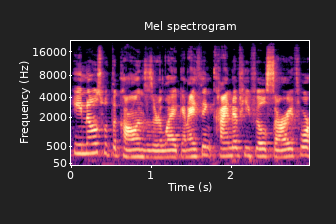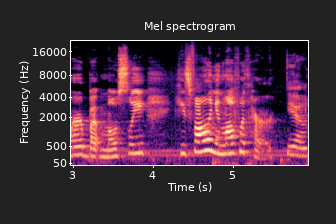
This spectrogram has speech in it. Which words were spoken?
He knows what the Collinses are like, and I think kind of he feels sorry for her, but mostly he's falling in love with her. Yeah.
